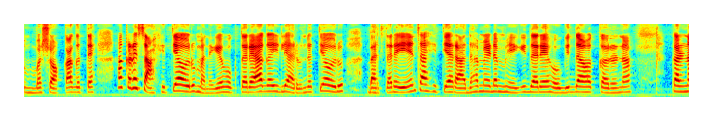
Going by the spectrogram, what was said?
ತುಂಬ ಶಾಕ್ ಆಗುತ್ತೆ. ಆ ಕಡೆ ಸಾಹಿತ್ಯ ಅವರು ಮನೆಗೆ ಹೋಗ್ತಾರೆ. ಆಗ ಇಲ್ಲಿ ಅರುಂಧತಿ ಅವರು ಬರ್ತಾರೆ. ಏನು ಸಾಹಿತ್ಯ? ರಾಧಾ ಮೇಡಮ್ ಹೇಗಿದ್ದಾರೆ? ಹೋಗಿದ್ದ ಕರ್ಣ ಕರ್ಣ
